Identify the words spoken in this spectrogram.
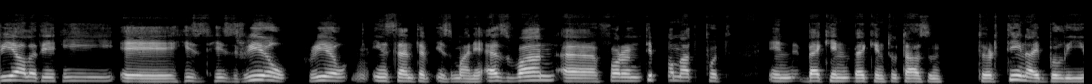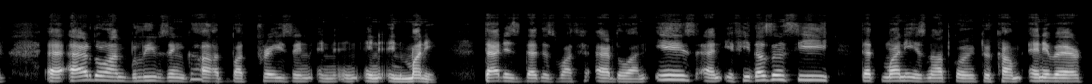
reality, he uh, his his real real incentive is money. As one uh, foreign diplomat put in back in back in 2013, I believe. Uh, Erdogan believes in God but prays in, in, in, in money. That is that is what Erdogan is, and if he doesn't see that money is not going to come anywhere,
